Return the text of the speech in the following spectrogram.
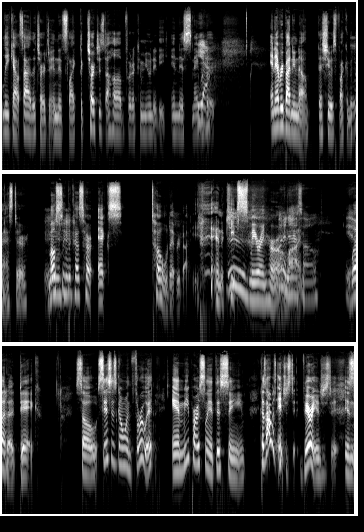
leak outside of the church and it's like the church is the hub for the community in this neighborhood and everybody know that she was fucking the Mm. pastor mostly Mhm. because her ex told everybody and it keeps Ugh, smearing her What online asshole. what a dick so sis is going through it and me personally at this scene because i was interested very interested in, Same.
